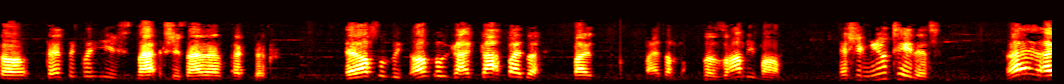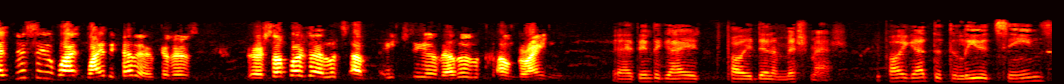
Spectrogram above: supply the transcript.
So technically, she's not she's not affected. And also, the uncle got got by the by by the the zombie mom, and she mutated. I I do see why why they cut her because there's there's some parts that looks um HD and the other looks um grainy. Yeah, I think the guy probably did a mishmash. He probably got the deleted scenes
